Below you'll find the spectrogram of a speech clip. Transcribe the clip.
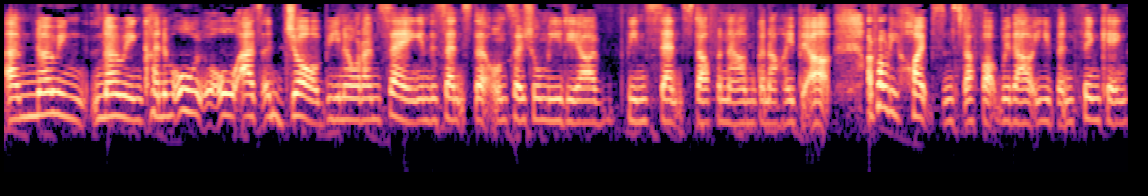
um, knowing, knowing kind of all, all as a job, you know what I'm saying? In the sense that on social media I've been sent stuff and now I'm going to hype it up. I probably hyped some stuff up without even thinking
